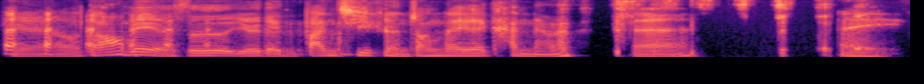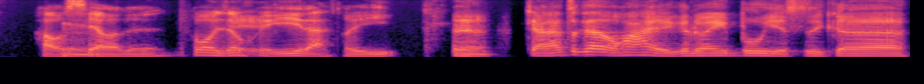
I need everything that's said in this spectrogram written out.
对啊，我到后面也是有点放弃可能状态在看的。嗯，哎，好笑的，不过就回忆了，回忆。嗯，讲到这个的话，还有一个另一部也是一个。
